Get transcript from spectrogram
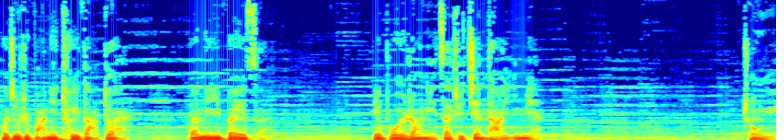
我就是把你腿打断，养你一辈子，也不会让你再去见他一面。”终于，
